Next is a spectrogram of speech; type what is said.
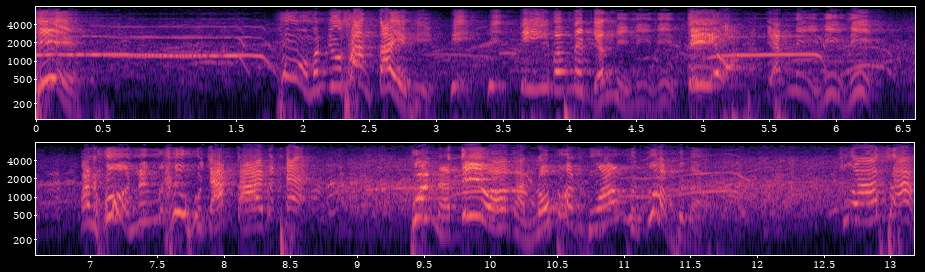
พี่หัวมันอยู่ทางใต้พี่ พี่พี่ตีมันในเบียงนี่นี่นี่ตีออกเบียงนี่นี่นี่มันหัวหนึงมันคือหูจักตายมันแท้พุ่นน่ะตีออกกันล้มหัวหัวคุณตัวคุณอะชัวสร้าง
